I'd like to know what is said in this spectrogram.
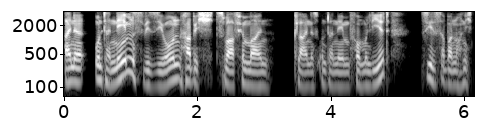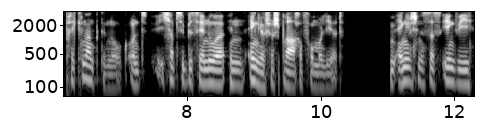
Eine Unternehmensvision habe ich zwar für mein kleines Unternehmen formuliert, sie ist aber noch nicht prägnant genug und ich habe sie bisher nur in englischer Sprache formuliert. Im Englischen ist das irgendwie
